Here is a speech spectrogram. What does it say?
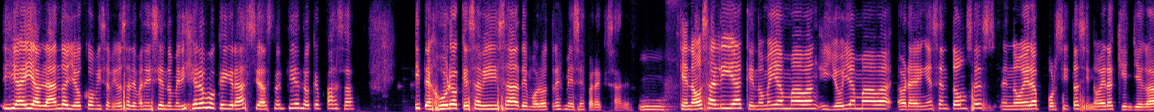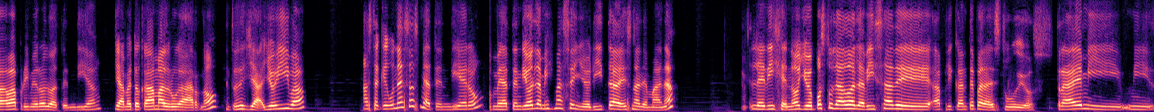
Y ahí hablando yo con mis amigos alemanes diciendo, me dijeron, ok, gracias, no entiendo qué pasa. Y te juro que esa visa demoró tres meses para que salga. Que no salía, que no me llamaban y yo llamaba. Ahora, en ese entonces eh, no era por cita, sino era quien llegaba, primero lo atendían. Ya me tocaba madrugar, ¿no? Entonces ya, yo iba hasta que una de esas me atendieron, me atendió la misma señorita, es una alemana, le dije, no, yo he postulado a la visa de aplicante para estudios. Trae mi, mi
